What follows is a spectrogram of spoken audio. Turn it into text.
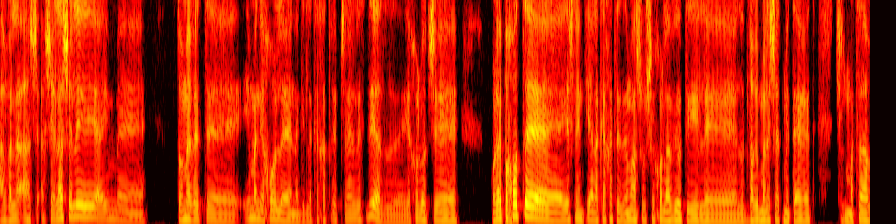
אבל הש, השאלה שלי, האם, אה, זאת אומרת, אה, אם אני יכול, אה, נגיד, לקחת טריפ של LSD, אז יכול להיות שאולי פחות יש לי נטייה לקחת איזה משהו שיכול להביא אותי לדברים האלה שאת מתארת, של מצב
